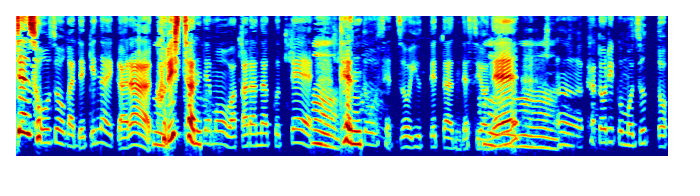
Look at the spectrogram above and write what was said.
然想像ができないから、うん。クリスチャンでもわからなくて、うん、天動説を言ってたんですよね。うんうんカトリックもずっと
